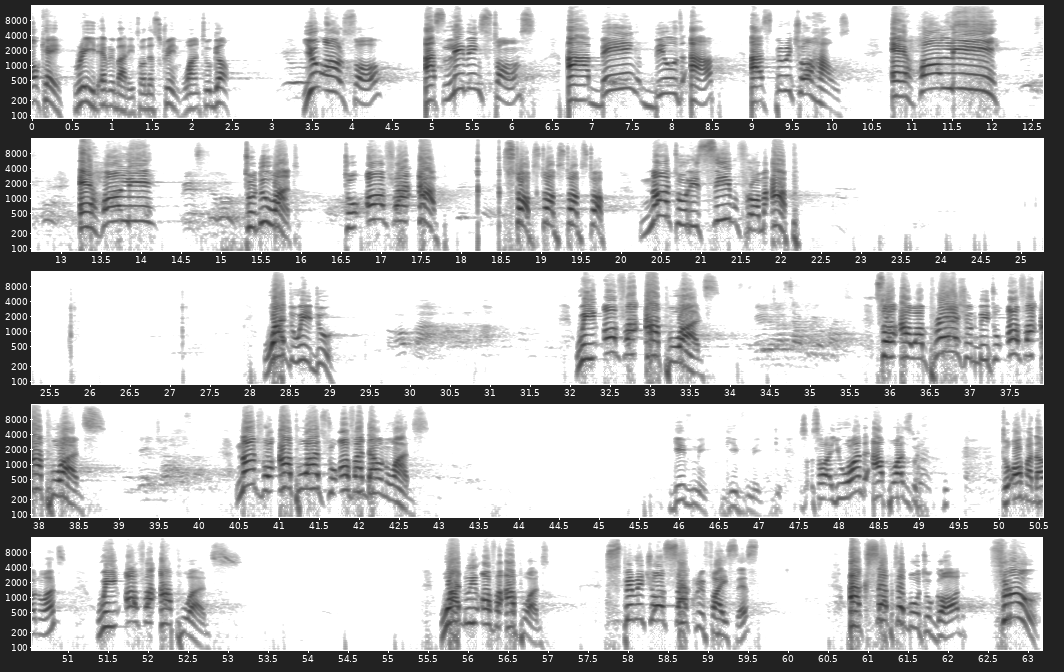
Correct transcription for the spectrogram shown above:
Okay, read everybody. It's on the screen. One, two, go. You also, as living stones, are being built up a spiritual house, a holy, a holy, to do what? To offer up. Stop, stop, stop, stop. Not to receive from up. What do we do? We offer upwards. So our prayer should be to offer upwards. Not for upwards to offer downwards. Give me, give me. gi- So, so you want upwards to, to offer downwards? We offer upwards. What do we offer upwards? Spiritual sacrifices acceptable to God through.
